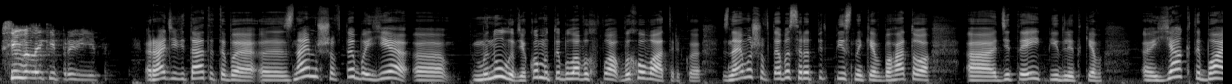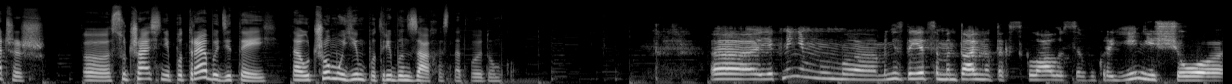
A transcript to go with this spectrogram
Всім великий привіт. Раді вітати тебе. Е, знаємо, що в тебе є е, минуле, в якому ти була вихова- вихователькою. Знаємо, що в тебе серед підписників багато е, дітей, підлітків. Е, Як ти бачиш е, сучасні потреби дітей та у чому їм потрібен захист, на твою думку? Е, як мінімум, е, мені здається, ментально так склалося в Україні, що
